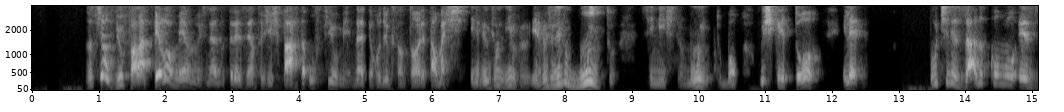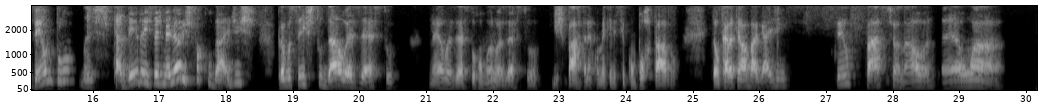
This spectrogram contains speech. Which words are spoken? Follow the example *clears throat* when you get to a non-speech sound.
Você já ouviu falar, pelo menos, né, do 300 de Esparta, o filme, né? Tem o Rodrigo Santoro e tal, mas ele veio de um livro. Ele veio de um livro muito sinistro, muito bom. O escritor, ele é utilizado como exemplo nas cadeiras das melhores faculdades para você estudar o exército, né, o exército romano, o exército de Esparta, né, como é que eles se comportavam. Então o cara tem uma bagagem sensacional, é uma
